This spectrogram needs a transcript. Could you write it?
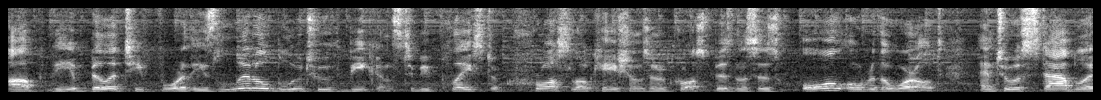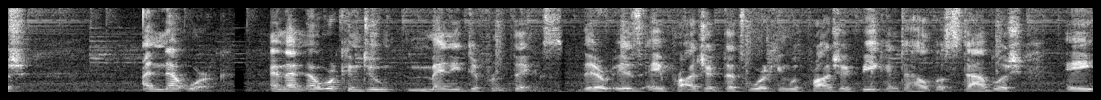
up the ability for these little Bluetooth beacons to be placed across locations and across businesses all over the world and to establish a network. And that network can do many different things. There is a project that's working with Project Beacon to help establish a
